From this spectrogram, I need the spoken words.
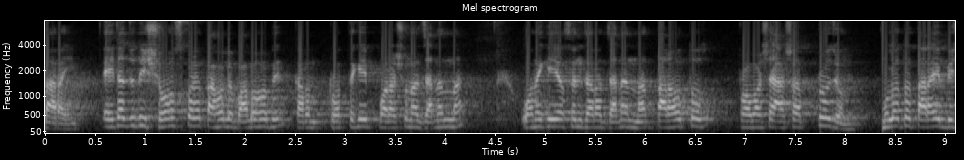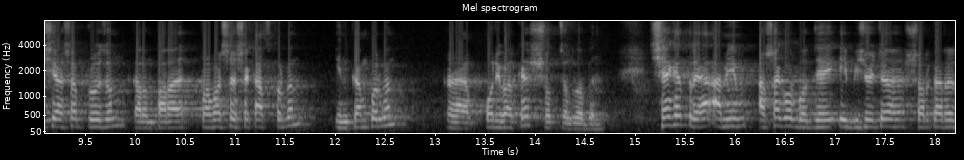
দাঁড়াই। এটা যদি সহজ করে তাহলে ভালো হবে, কারণ প্রত্যেকেই পড়াশোনা জানেন না। অনেকেই আছেন যারা জানেন না, তারাও তো প্রবাসে আসা প্রয়োজন। মূলত তারাই বেশি আসা প্রয়োজন, কারণ তারা প্রবাসে এসে কাজ করবেন ইনকাম করবেন। পরিবারকে সচ্ছল করবেন সেক্ষেত্রে আমি আশা করব যে এই বিষয়টা সরকারের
